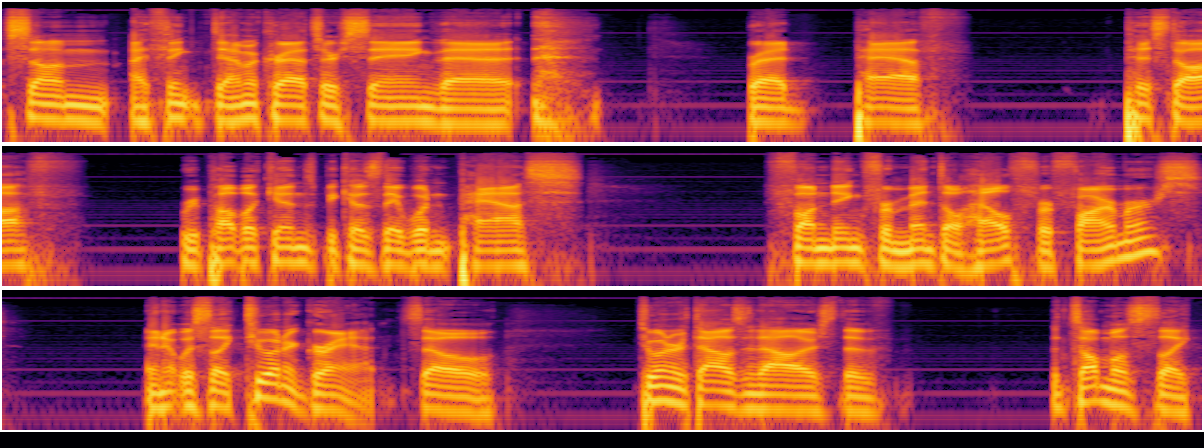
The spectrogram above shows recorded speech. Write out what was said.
some I think Democrats are saying that Brad Pfaff pissed off Republicans because they wouldn't pass funding for mental health for farmers and it was like 200 grand. So $200,000 the it's almost like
